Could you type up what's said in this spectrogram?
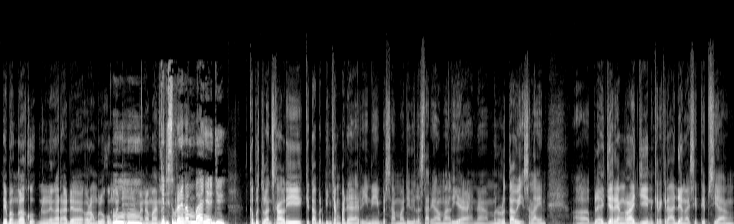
Dia bangga aku mendengar ada orang Bulukumba di Mm-mm. mana-mana. jadi sebenarnya memang banyak ji Kebetulan sekali kita berbincang pada hari ini bersama Dewi Lestari Amalia. Nah, menurut Tawi selain uh, belajar yang rajin, kira-kira ada nggak sih tips yang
